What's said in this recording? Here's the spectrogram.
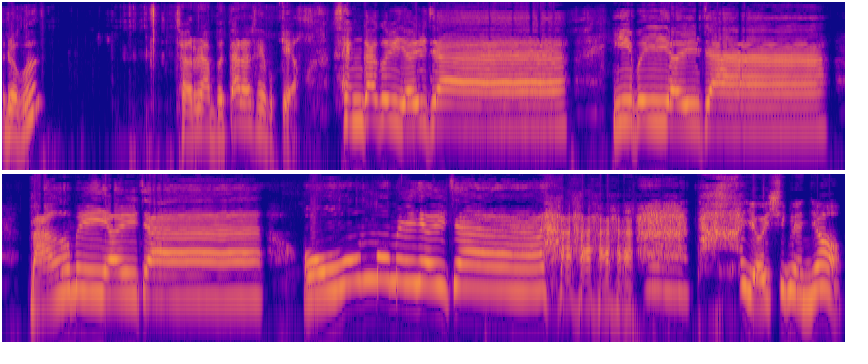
여러분. 저를 한번 따라서 해볼게요. 생각을 열자. 입을 열자. 마음을 열자. 온몸을 열자. 다 여시면요.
